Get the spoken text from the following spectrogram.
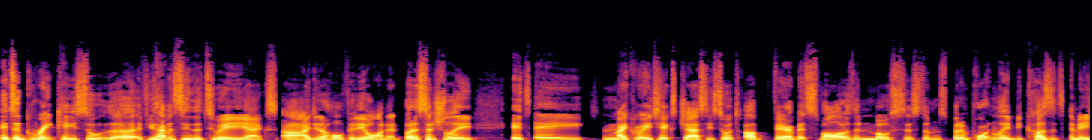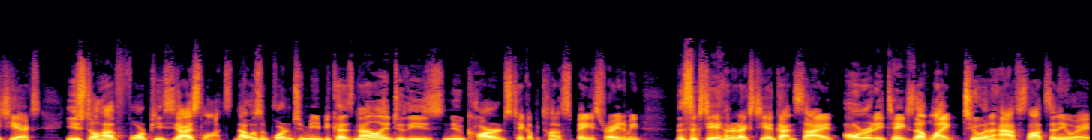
it's a great case. So uh, if you haven't seen the 280X, uh, I did a whole video on it. But essentially, it's a micro ATX chassis, so it's a fair bit smaller than most systems. But importantly, because it's MATX, you still have four PCI slots. That was important to me because not only do these new cards take up a ton of space, right? I mean, the 6800 XT I've got inside already takes up like two and a half slots anyway.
